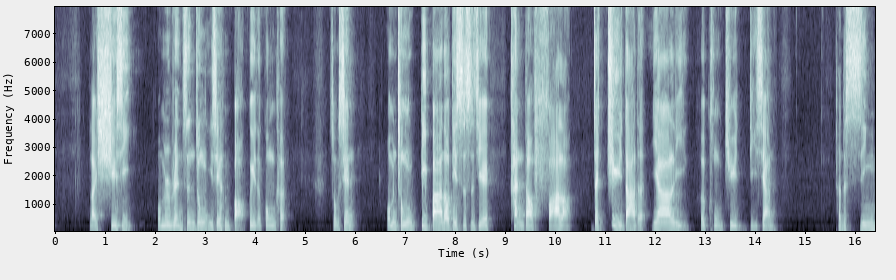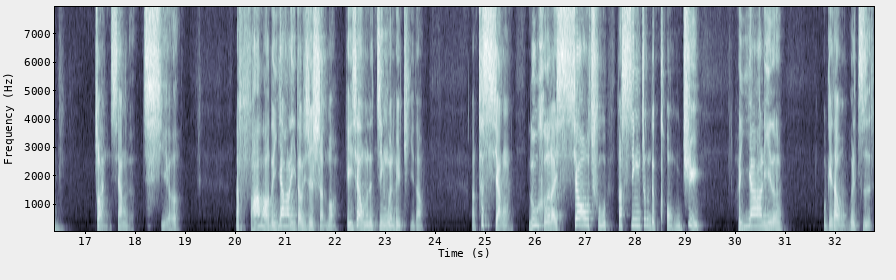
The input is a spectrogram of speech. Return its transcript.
来学习我们人生中一些很宝贵的功课。首先，我们从第八到第十四节看到法老在巨大的压力和恐惧底下呢，他的心转向了邪恶。那法老的压力到底是什么？等一下我们的经文会提到啊，他想。如何来消除他心中的恐惧和压力呢？我给他五个字，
